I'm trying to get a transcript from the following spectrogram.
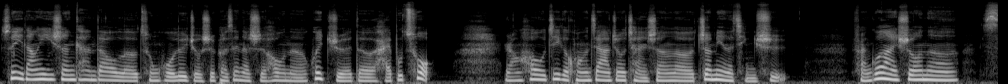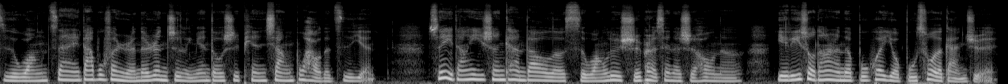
所以当医生看到了存活率九十 percent 的时候呢，会觉得还不错，然后这个框架就产生了正面的情绪。反过来说呢，死亡在大部分人的认知里面都是偏向不好的字眼，所以当医生看到了死亡率十 percent 的时候呢，也理所当然的不会有不错的感觉，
